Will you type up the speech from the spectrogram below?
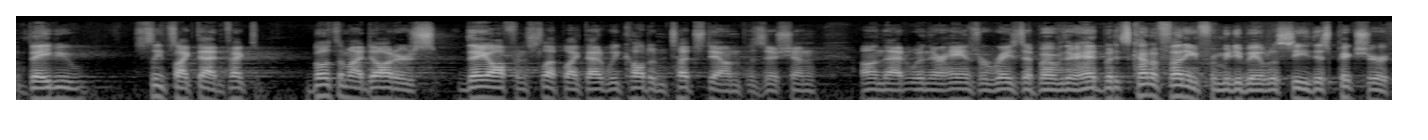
a baby sleeps like that. In fact, both of my daughters, they often slept like that. We called them touchdown position on that when their hands were raised up over their head. But it's kind of funny for me to be able to see this picture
